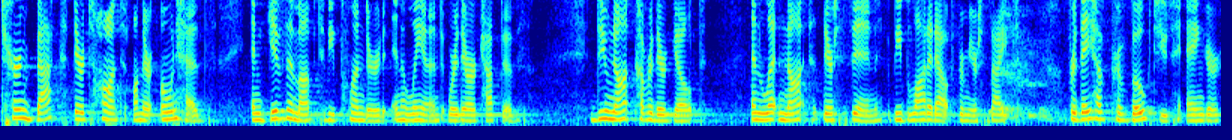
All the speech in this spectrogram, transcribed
Turn back their taunt on their own heads and give them up to be plundered in a land where there are captives. Do not cover their guilt and let not their sin be blotted out from your sight, for they have provoked you to anger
